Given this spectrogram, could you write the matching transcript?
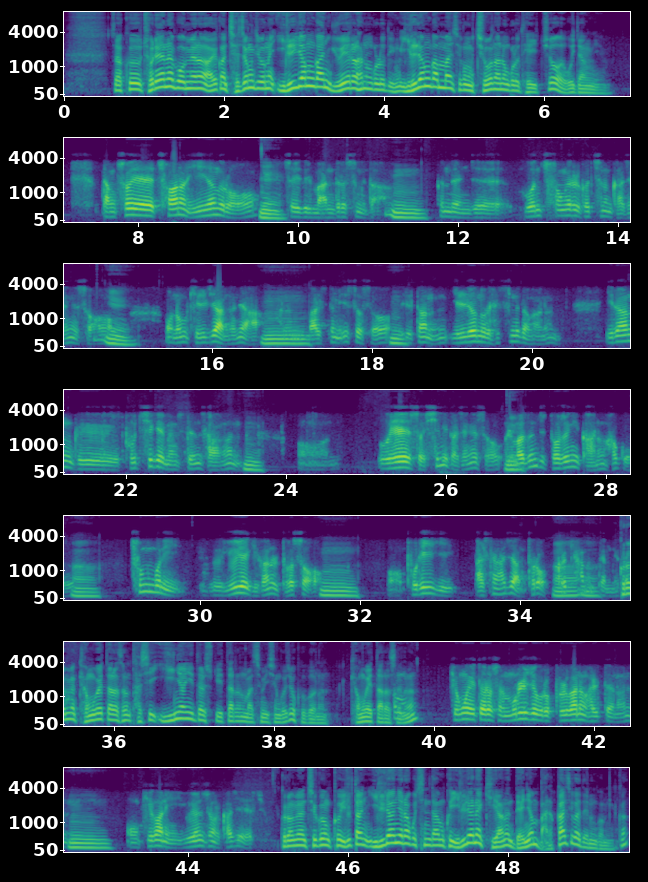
자, 그 조례안에 보면은 아이건 재정 지원은 1년간 유예를 하는 걸로 돼 있고 1년간만 지금 지원하는 걸로 돼 있죠, 의장님. 당초에 초안은 2년으로 예. 저희들이 만들었습니다. 음. 근데 이제 의원총회를 거치는 과정에서 예. 어, 너무 길지 않느냐 하는 음. 말씀이 있어서 음. 일단 1년으로 했습니다만은 이러한 그 부칙에 명시된 사항은 음. 어, 의회에서 심의 과정에서 네. 얼마든지 조정이 가능하고 아, 충분히 그 유예 기간을 둬서 음. 어, 불이익이 발생하지 않도록 그렇게 아, 하면 됩니다. 그러면 경우에 따라서는 다시 2년이 될 수도 있다는 말씀이신 거죠? 그거는 경우에 따라서는. 경우에 따라서는 물리적으로 불가능할 때는 음. 어, 기간이 유연성을 가져야죠. 그러면 지금 그 일단 1년이라고 친다면 그 1년의 기한은 내년 말까지가 되는 겁니까?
